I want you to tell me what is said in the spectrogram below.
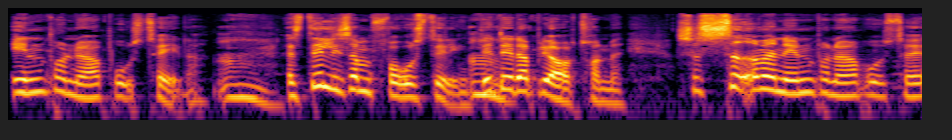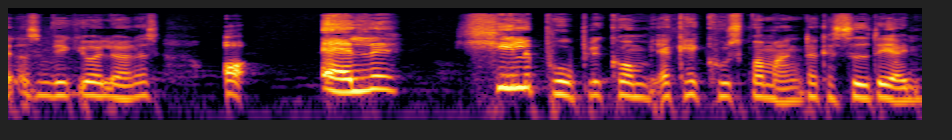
inde på Nørrebros Teater. Mm. Altså, det er ligesom en forestilling. Mm. Det er det, der bliver optrådt med. Så sidder man inde på Nørrebros Teater, som vi gjorde i lørdags, og alle, hele publikum, jeg kan ikke huske, hvor mange, der kan sidde derinde,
